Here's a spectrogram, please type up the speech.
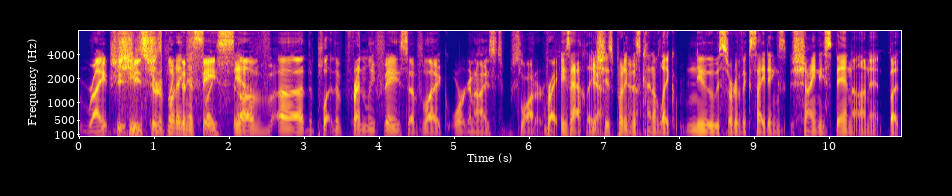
right? She, she's, she's, sort she's of like the this, face like, yeah. of uh the pl- the friendly face of like organized slaughter. Right, exactly. Yeah. She's putting yeah. this kind of like new sort of exciting shiny spin on it, but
